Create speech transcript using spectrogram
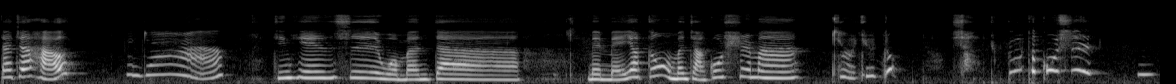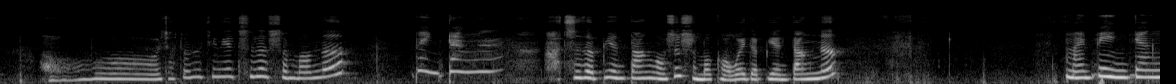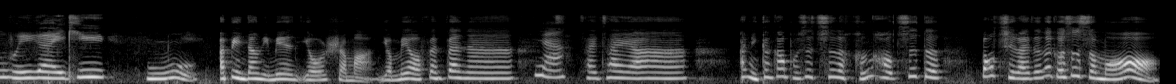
大家好，大家好，今天是我们的妹妹要跟我们讲故事吗？小猪猪，小猪猪的故事。哦，小猪猪今天吃了什么呢？便当啊！他吃的便当哦，是什么口味的便当呢？买便当回来吃。哦，啊，便当里面有什么？有没有饭饭啊？呀，菜菜呀？啊，你刚刚不是吃了很好吃的包起来的那个是什么？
